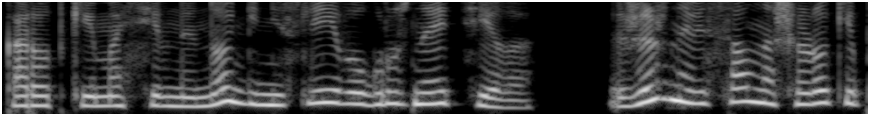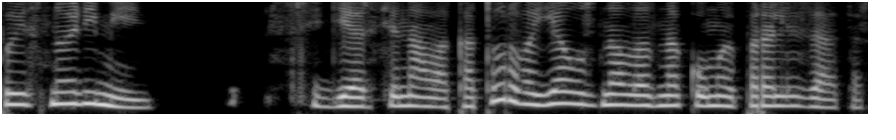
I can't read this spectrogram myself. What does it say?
Короткие массивные ноги несли его грузное тело, жир нависал на широкий поясной ремень, среди арсенала которого я узнала знакомый парализатор.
